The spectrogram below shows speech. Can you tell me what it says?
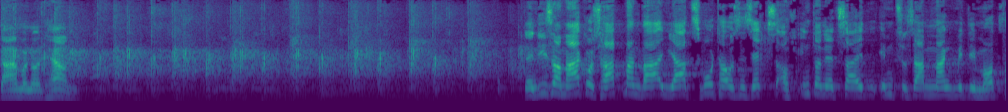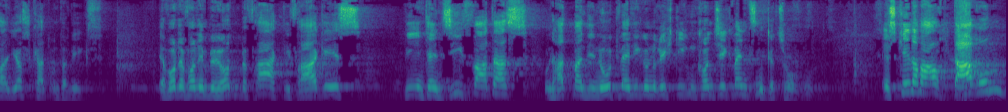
Damen und Herren. Denn dieser Markus Hartmann war im Jahr 2006 auf Internetseiten im Zusammenhang mit dem Mordfall Yozgat unterwegs. Er wurde von den Behörden befragt. Die Frage ist, wie intensiv war das, und hat man die notwendigen und richtigen Konsequenzen gezogen? Es geht aber auch darum,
